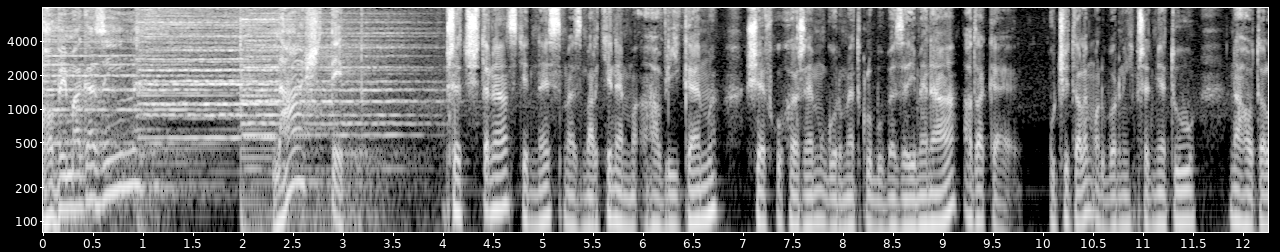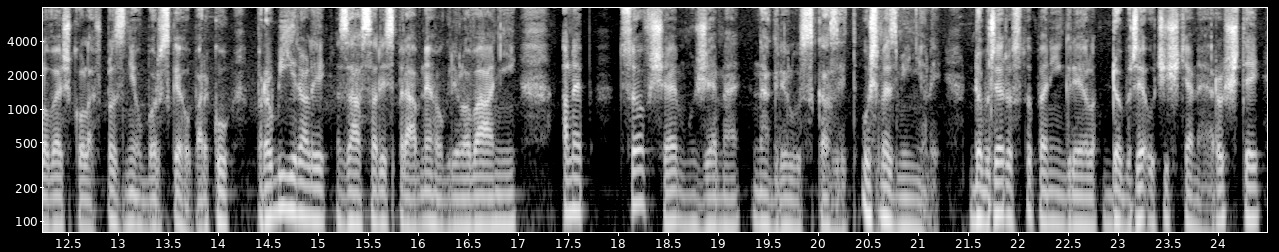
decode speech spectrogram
Hobby magazín Náš tip před 14 dny jsme s Martinem Havlíkem, šéf-kuchařem Gourmet klubu Bezejmená a také učitelem odborných předmětů na hotelové škole v Plzni u Borského parku probírali zásady správného grilování a neb co vše můžeme na grilu skazit. Už jsme zmínili dobře roztopený grill, dobře očištěné rošty,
